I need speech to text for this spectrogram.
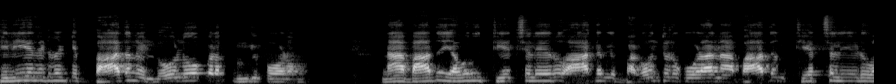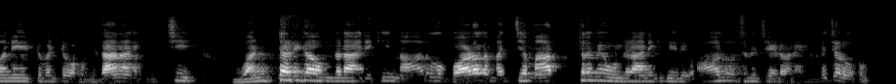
తెలియనటువంటి బాధను లోపల కుంగిపోవడం. నా బాధ ఎవరు తీర్చలేరు. ఆఖరికి భగవంతుడు కూడా నా బాధను తీర్చలేడు అనేటువంటి ఒక విధానానికి ఇచ్చి ఒంటరిగా ఉండడానికి నాలుగు గోడల మధ్య మాత్రమే ఉండడానికి మీరు ఆలోచన చేయడం అనేటువంటి జరుగుతుంది.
